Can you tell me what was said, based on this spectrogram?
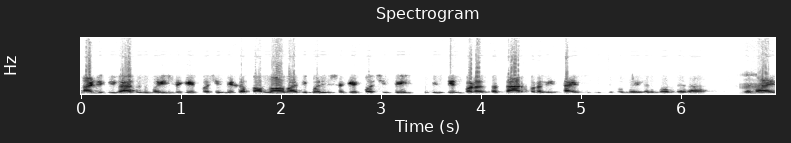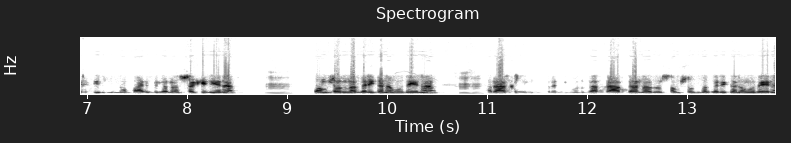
पार्टी विभाजन भइसकेपछि नेकपा माओवादी बनिसकेपछि चाहिँ तिन तिन पटक त चार पटक स्थायी समितिको बैठक बसेर यथास्थितिमा पारित गर्न सकिँदैन। संशोधन नगरिकन हुँदैन। उहुँ, राष्ट्र हित प्रतिकूलका प्रावधानहरू संशोधन नगरिकन हुँदैन।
